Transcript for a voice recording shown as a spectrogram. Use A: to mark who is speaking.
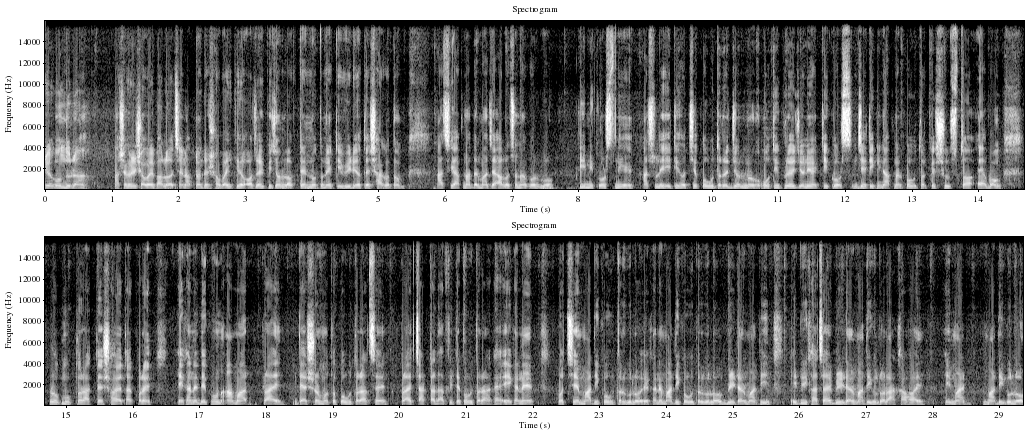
A: প্রিয় বন্ধুরা, আশা করি সবাই ভালো আছেন। আপনাদের সবাইকে অজয় পিজন লফটের নতুন একটি ভিডিওতে স্বাগতম। আজকে আপনাদের মাঝে আলোচনা করব ক্রিমি কোর্স নিয়ে আসলে এটি হচ্ছে কবুতরের জন্য অতি প্রয়োজনীয় একটি কোর্স, যেটি কিনা আপনার কবুতরকে সুস্থ এবং রোগমুক্ত রাখতে সহায়তা করে। এখানে দেখুন, আমার প্রায় দেড়শোর মতো কবুতর আছে, প্রায় চারটা ধাপিতে কবুতর রাখা। এখানে হচ্ছে মাদি কবুতরগুলো, এখানে মাদি কবুতরগুলো, ব্রিডার মাদি, এই দুই খাঁচায় ব্রিডার মাদিগুলো রাখা হয়। এই মাদিগুলো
